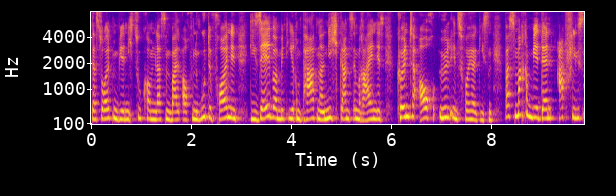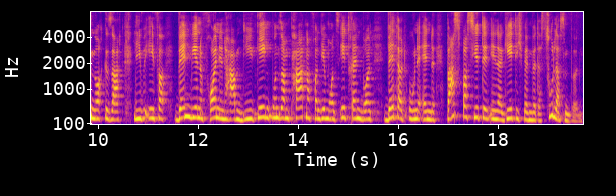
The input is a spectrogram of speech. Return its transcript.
Das sollten wir nicht zukommen lassen, weil auch eine gute Freundin, die selber mit ihrem Partner nicht ganz im Reinen ist, könnte auch Öl ins Feuer gießen. Was machen wir denn abschließend noch gesagt, liebe Eva, wenn wir eine Freundin haben, die gegen unseren Partner, von dem wir uns eh trennen wollen, wettert ohne Ende? Was passiert denn energetisch, wenn wir das zulassen würden?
